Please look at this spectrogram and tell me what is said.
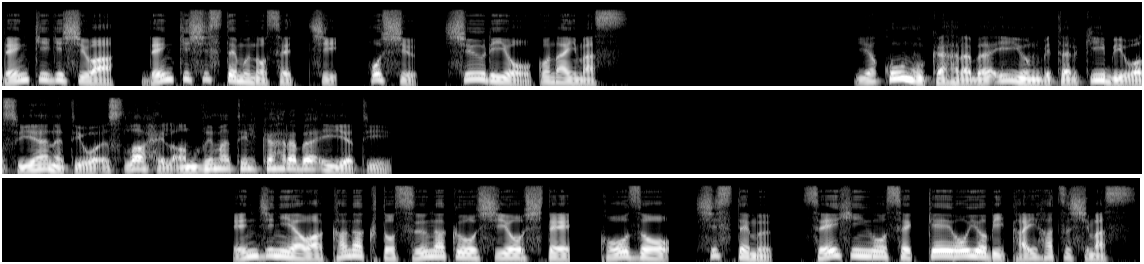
電気技師は、電気システムの設置、保守、修理を行います。 يقوم كهربائي بتركيب وصيانة وإصلاح الأنظمة الكهربائية. エンジニアは科学と数学を使用して、構造、システム、製品を設計及び開発します。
